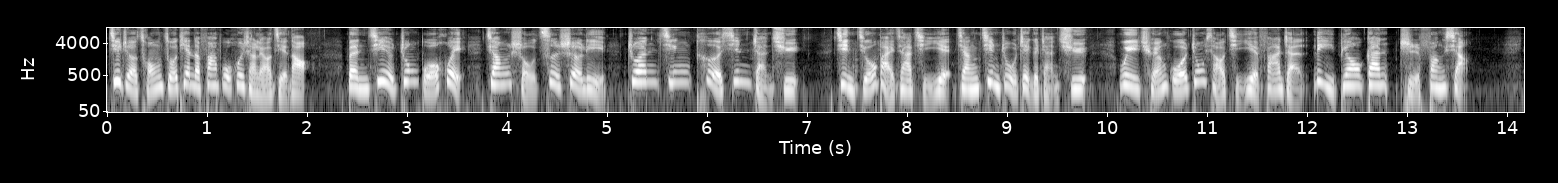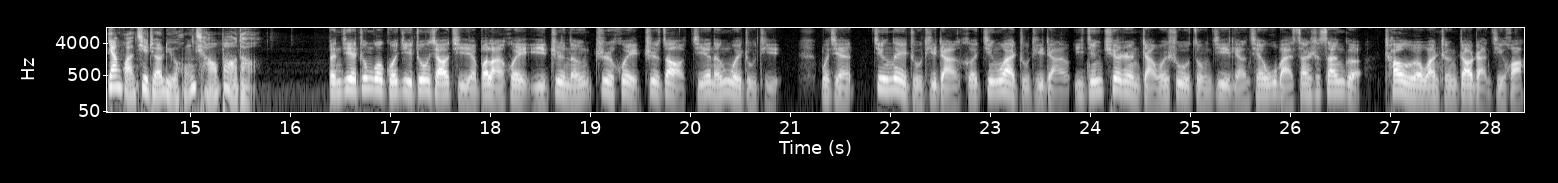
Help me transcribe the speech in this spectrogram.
记者从昨天的发布会上了解到，本届中博会将首次设立专精特新展区，近九百家企业将进驻这个展区，为全国中小企业发展立标杆、指方向。央广记者吕红桥报道。本届中国国际中小企业博览会以智能、智慧、制造、节能为主题。目前，境内主题展和境外主题展已经确认展位数总计两千五百三十三个，超额完成招展计划。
